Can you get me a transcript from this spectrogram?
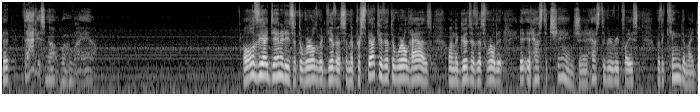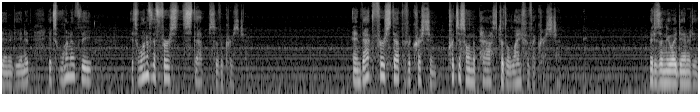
that that is not who I am. All of the identities that the world would give us and the perspective that the world has on the goods of this world, it, it, it has to change and it has to be replaced with a kingdom identity. And it, it's, one of the, it's one of the first steps of a Christian. And that first step of a Christian puts us on the path to the life of a Christian. It is a new identity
